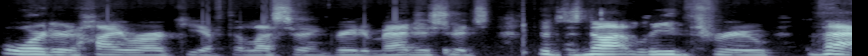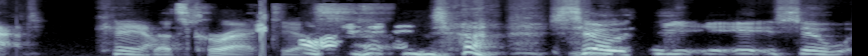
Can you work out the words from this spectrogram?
ordered hierarchy of the lesser and greater magistrates that does not lead through that chaos. That's correct. Yes. Uh, and uh, so, the, so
